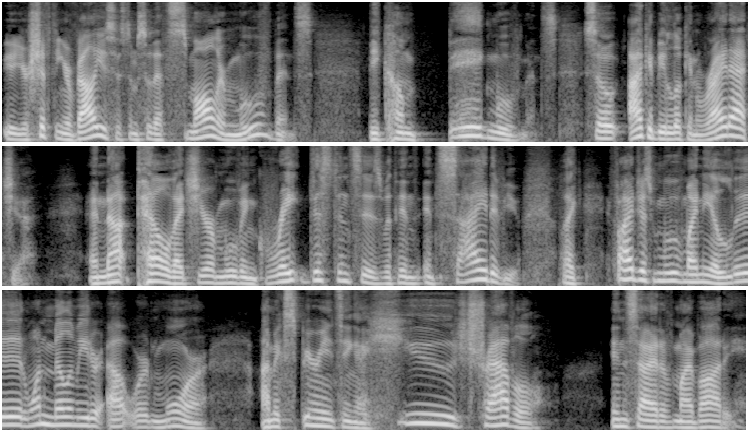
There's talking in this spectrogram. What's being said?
you're shifting your value system so that smaller movements become big movements. So I could be looking right at you and not tell that you're moving great distances within inside of you. Like if I just move my knee a little, one millimeter outward more, I'm experiencing a huge travel inside of my body,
